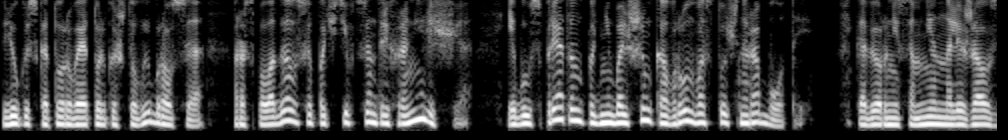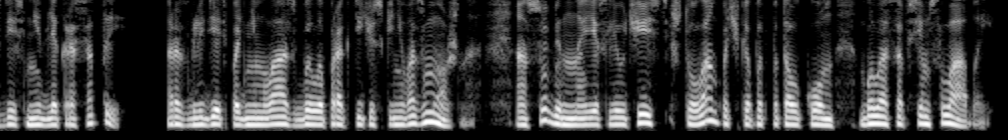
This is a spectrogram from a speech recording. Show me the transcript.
Люк, из которого я только что выбрался, располагался почти в центре хранилища и был спрятан под небольшим ковром восточной работы. Ковер, несомненно, лежал здесь не для красоты. Разглядеть под ним лаз было практически невозможно, особенно если учесть, что лампочка под потолком была совсем слабой.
